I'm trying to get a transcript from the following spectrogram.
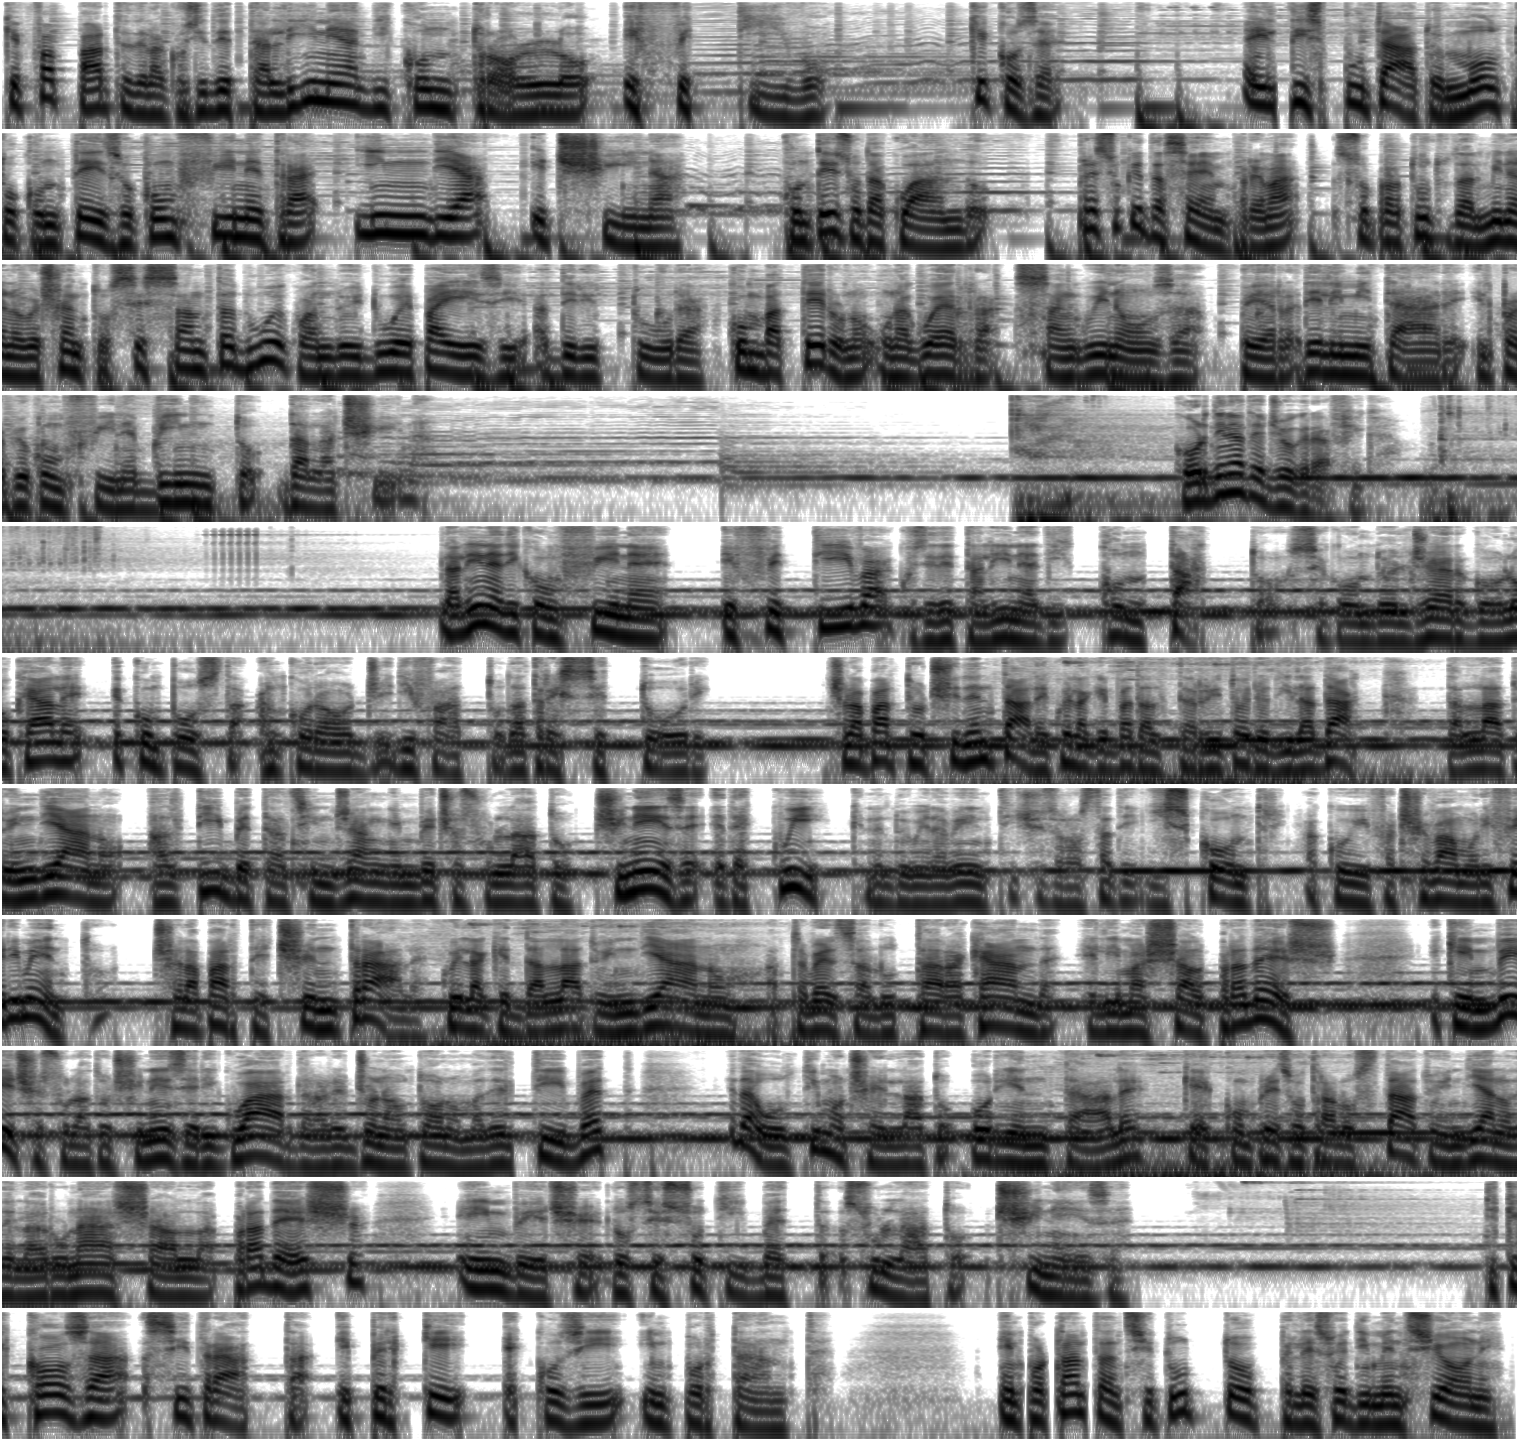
che fa parte della cosiddetta linea di controllo effettivo. Che cos'è? È il disputato e molto conteso confine tra India e Cina. Conteso da quando? Pressoché da sempre, ma soprattutto dal 1962 quando i due paesi addirittura combatterono una guerra sanguinosa per delimitare il proprio confine vinto dalla Cina. Coordinate geografiche. La linea di confine effettiva, cosiddetta linea di contatto, secondo il gergo locale, è composta ancora oggi di fatto da tre settori c'è la parte occidentale, quella che va dal territorio di Ladakh, dal lato indiano, al Tibet, al Xinjiang invece sul lato cinese ed è qui che nel 2020 ci sono stati gli scontri a cui facevamo riferimento. C'è la parte centrale, quella che dal lato indiano attraversa l'Uttarakhand e l'Himachal Pradesh e che invece sul lato cinese riguarda la regione autonoma del Tibet e da ultimo c'è il lato orientale, che è compreso tra lo stato indiano dell'Arunachal Pradesh e invece lo stesso Tibet sul lato cinese. Di che cosa si tratta e perché è così importante? È importante anzitutto per le sue dimensioni.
